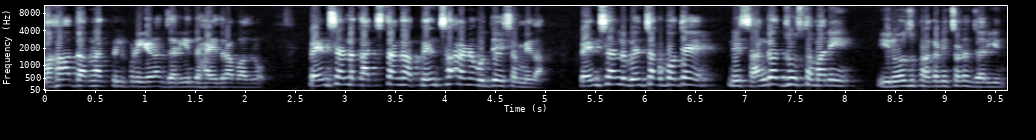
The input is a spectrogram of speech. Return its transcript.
మహాధర్నాకు పిలుపునియడం జరిగింది హైదరాబాద్లో. పెన్షన్లు ఖచ్చితంగా పెంచాలనే ఉద్దేశం మీద. పెన్షన్లు పెంచకపోతే నీ సంగతి చూస్తామని ఈరోజు ప్రకటించడం జరిగింది.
